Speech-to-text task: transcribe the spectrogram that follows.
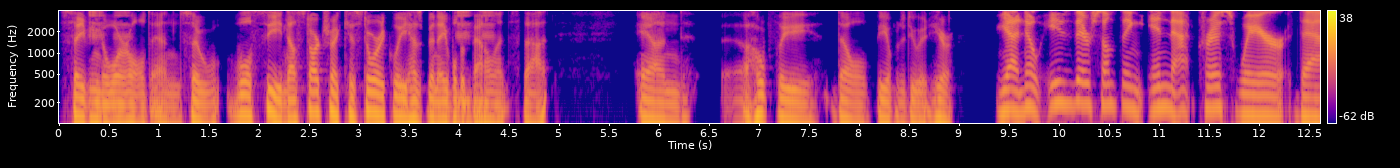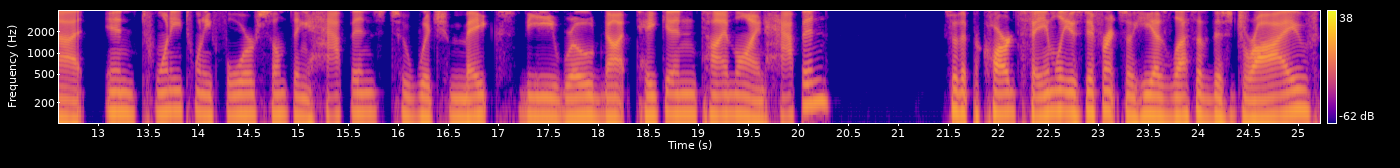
saving the Mhm. world. And so we'll see. Now, Star Trek historically has been able to Mhm. balance that. And uh, hopefully they'll be able to do it here. Yeah, no, is there something in that Chris where that in 2024 something happens to which makes the road not taken timeline happen? So that Picard's family is different so he has less of this drive.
